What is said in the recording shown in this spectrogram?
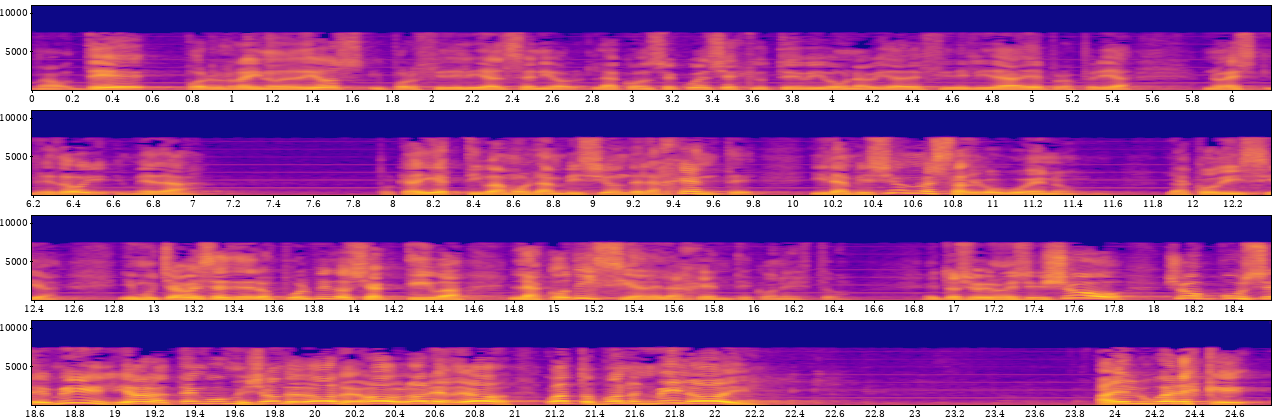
No, de por el reino de Dios y por fidelidad al Señor. La consecuencia es que usted viva una vida de fidelidad y de prosperidad. No es le doy y me da. Porque ahí activamos la ambición de la gente. Y la ambición no es algo bueno, la codicia. Y muchas veces desde los púlpitos se activa la codicia de la gente con esto. Entonces uno dice, yo, yo puse mil y ahora tengo un millón de dólares. Oh, gloria a Dios. ¿Cuántos ponen mil hoy? Hay lugares que,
